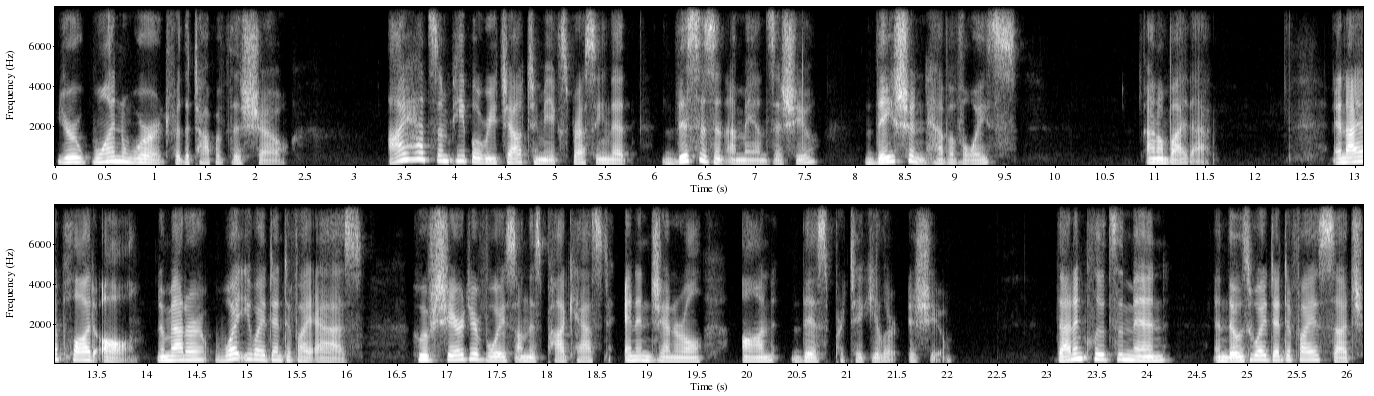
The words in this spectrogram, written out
your one word for the top of this show, I had some people reach out to me expressing that this isn't a man's issue. They shouldn't have a voice. I don't buy that. And I applaud all, no matter what you identify as, who have shared your voice on this podcast and in general on this particular issue. That includes the men and those who identify as such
